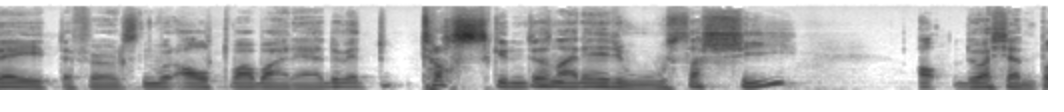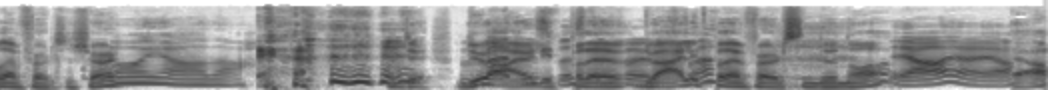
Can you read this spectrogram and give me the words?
datefølelsen hvor alt var bare Du vet, du trasker rundt i sånn rosa sky. Du har kjent på den følelsen sjøl. Å ja da. Du, du, er jo litt på den, du litt på den følelsen du nå. Ja, ja, ja. Ja.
